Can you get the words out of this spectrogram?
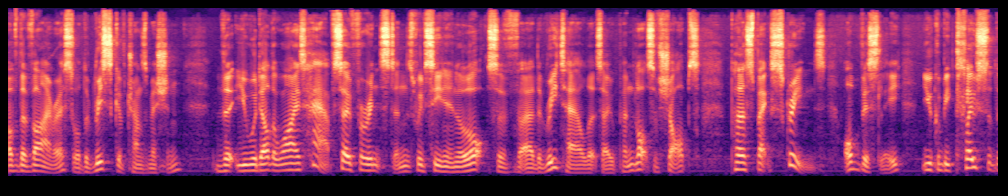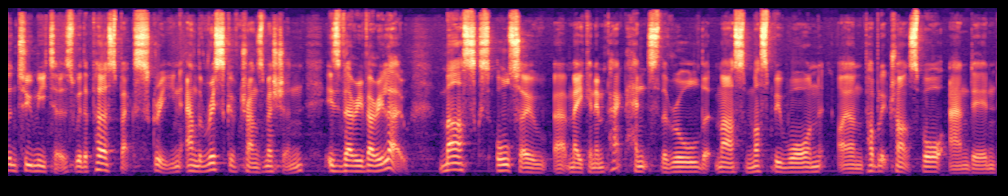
of the virus or the risk of transmission that you would otherwise have. So, for instance, we've seen in lots of uh, the retail that's open, lots of shops, perspex screens. Obviously, you can be closer than two meters with a perspex screen, and the risk of transmission is very, very low. Masks also uh, make an impact, hence the rule that masks must be worn on public transport and in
